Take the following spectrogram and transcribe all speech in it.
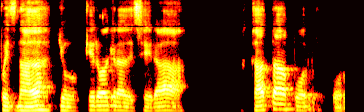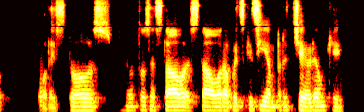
pues nada, yo quiero agradecer a, Cata por, por, por, estos minutos hasta esta hora, pues que siempre es chévere, aunque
